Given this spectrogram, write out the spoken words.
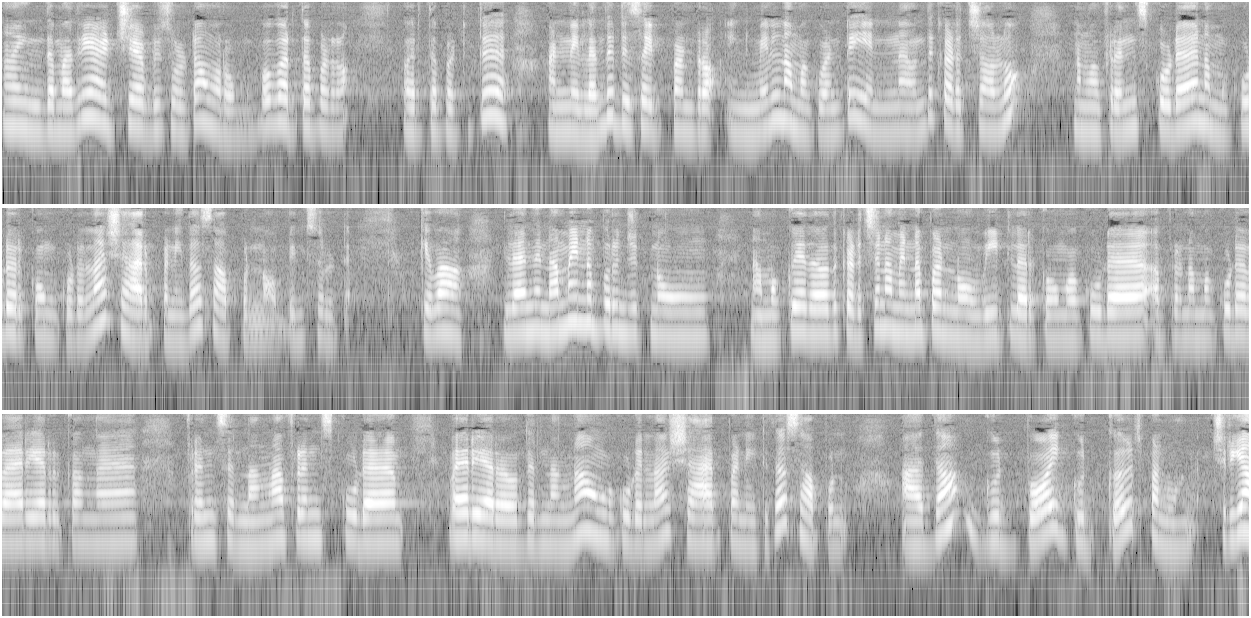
இந்த மாதிரி ஆயிடுச்சு அப்படின்னு சொல்லிட்டு அவன் ரொம்ப வருத்தப்படுறான். வருத்தப்பட்டுட்டு அன்னையிலேருந்து டிசைட் பண்ணுறோம் இனிமேல் நமக்கு வந்துட்டு என்ன வந்து கிடைச்சாலும் நம்ம ஃப்ரெண்ட்ஸ் கூட நம்ம கூட இருக்கவங்க கூடலாம் ஷேர் பண்ணி தான் சாப்பிட்ணும் அப்படின்னு சொல்லிட்டு. ஓகேவா இதுலேருந்து நம்ம என்ன புரிஞ்சுக்கணும்? நமக்கும் ஏதாவது கிடைச்சா நம்ம என்ன பண்ணணும்? வீட்டில் இருக்கவங்க கூட அப்புறம் நம்ம கூட வேறு யார் இருக்காங்க? ஃப்ரெண்ட்ஸ் இருந்தாங்கன்னா ஃப்ரெண்ட்ஸ் கூட வேறு யாராவது இருந்தாங்கன்னா அவங்க கூடலாம் ஷேர் பண்ணிட்டு தான் சாப்பிட்ணும். அதுதான் குட் பாய் குட் கேர்ள்ஸ் பண்ணுவாங்க. சரியா?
